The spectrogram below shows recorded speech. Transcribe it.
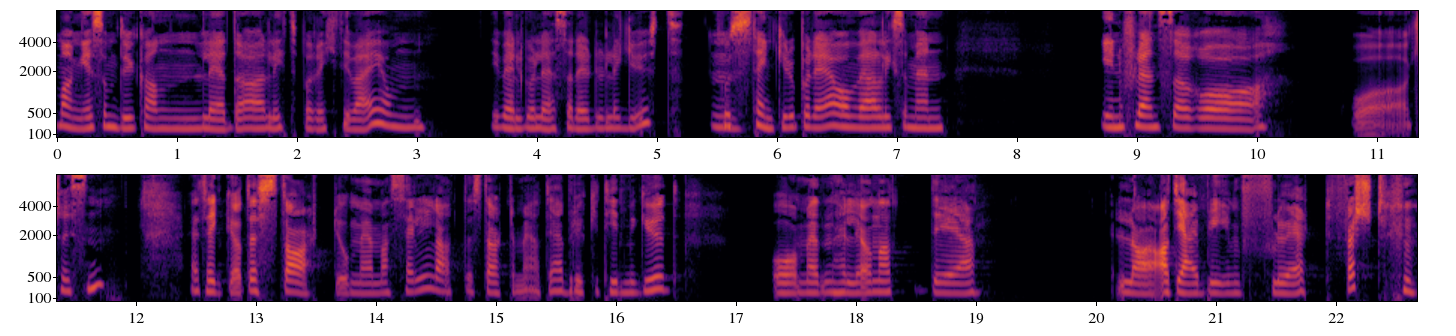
mange som du kan lede litt på riktig vei, om de velger å lese det du legger ut. Mm. Hvordan tenker du på det, å være liksom en influenser og, og kristen? Jeg tenker at det starter jo med meg selv. Da. At det starter med at jeg bruker tid med Gud og med Den hellige ånd. At, det, la, at jeg blir influert først.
